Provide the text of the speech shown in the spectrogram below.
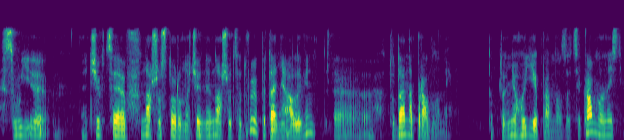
свої, е, чи це в нашу сторону, чи не в нашу, це друге питання, але він е, туди направлений. Тобто в нього є певна зацікавленість.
